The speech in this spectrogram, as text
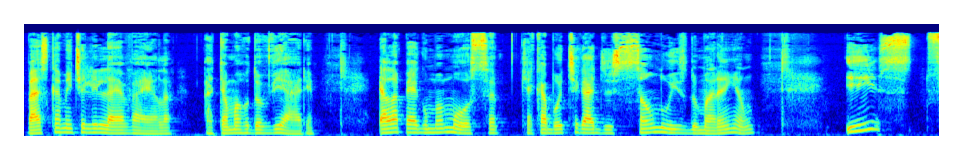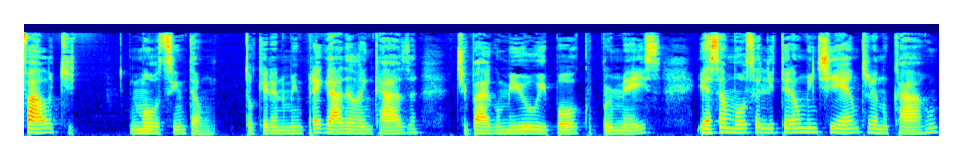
Basicamente, ele leva ela até uma rodoviária. Ela pega uma moça que acabou de chegar de São Luís do Maranhão e fala que, moça, então, tô querendo uma empregada lá em casa te pago mil e pouco por mês. E essa moça literalmente entra no carro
